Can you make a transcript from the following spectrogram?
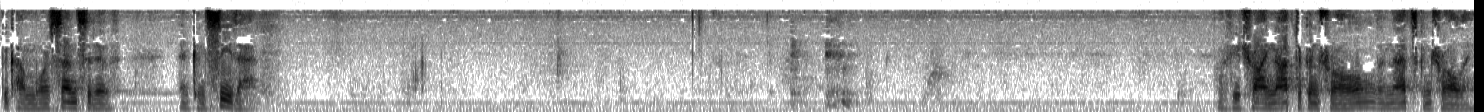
become more sensitive and can see that. if you try not to control, then that's controlling.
